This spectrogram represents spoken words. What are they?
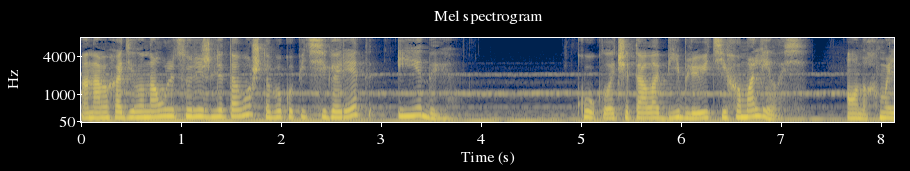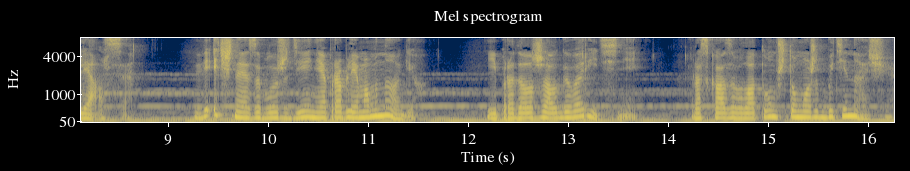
Она выходила на улицу лишь для того, чтобы купить сигарет и еды. Кукла читала Библию и тихо молилась. Он ухмылялся. Вечное заблуждение – проблема многих. И продолжал говорить с ней. Рассказывал о том, что может быть иначе.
